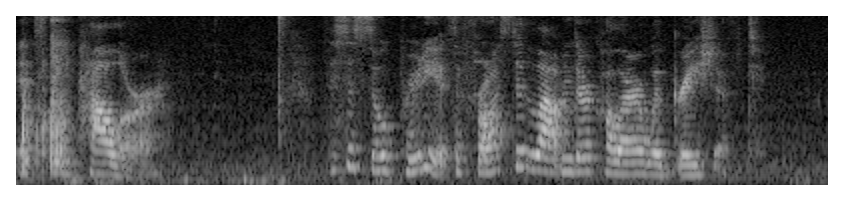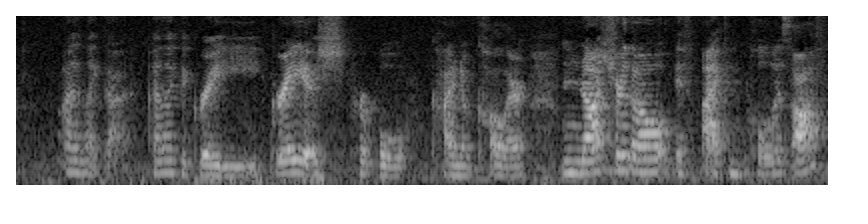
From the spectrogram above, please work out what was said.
it's the Pallor. This is so pretty. It's a frosted lavender color with gray shift. I like that. I like the gray, grayish purple kind of color. Not sure though if I can pull this off.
